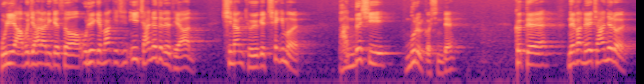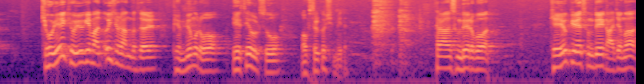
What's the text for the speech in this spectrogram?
우리 아버지 하나님께서 우리에게 맡기신 이 자녀들에 대한 신앙 교육의 책임을 반드시 물을 것인데 그때 내가 내 자녀를 교회 교육에만 의존한 것을 변명으로 내세울 수 없을 것입니다. 사랑하는 성도 여러분, 개혁교회 성도의 가정은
